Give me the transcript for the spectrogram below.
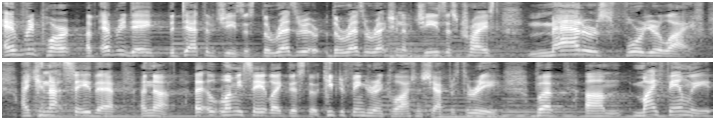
every part of every day, the death of Jesus, the, resur- the resurrection of Jesus Christ matters for your life. I cannot say that enough. Uh, let me say it like this, though. Keep your finger in Colossians chapter 3. But um, my family,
